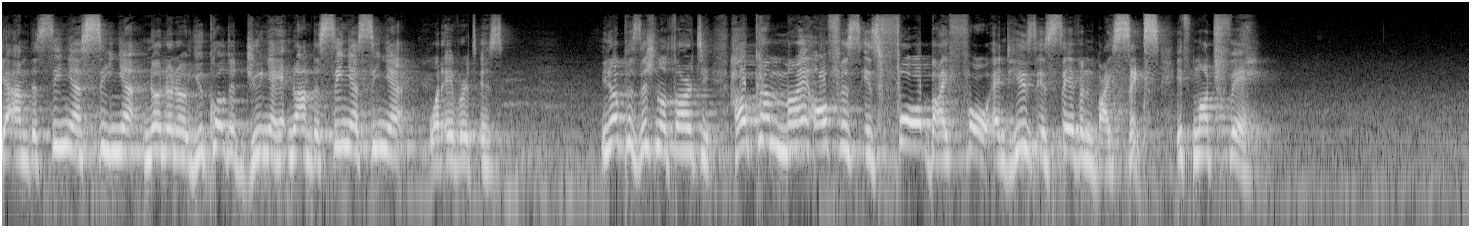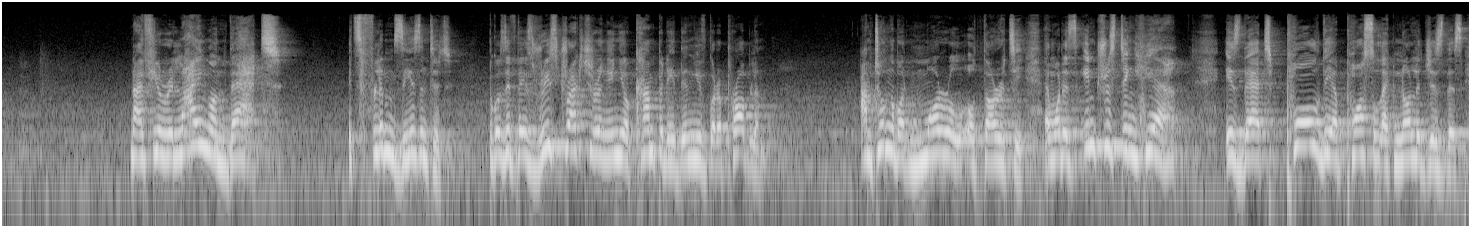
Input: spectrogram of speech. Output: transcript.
yeah, I'm the senior, senior. No, no, no, you called it junior. No, I'm the senior, senior, whatever it is. You know, positional authority. How come my office is four by four and his is seven by six? It's not fair. Now, if you're relying on that, it's flimsy, isn't it? Because if there's restructuring in your company, then you've got a problem. I'm talking about moral authority. And what is interesting here is that Paul the Apostle acknowledges this.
